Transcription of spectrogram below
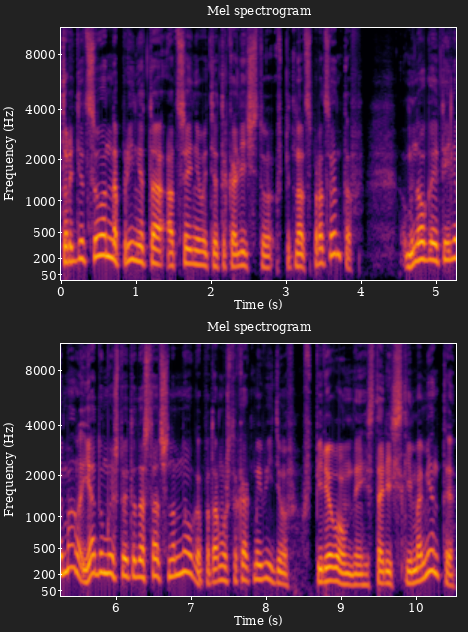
Традиционно принято оценивать это количество в 15%. Много это или мало? Я думаю, что это достаточно много, потому что, как мы видим в переломные исторические моменты,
